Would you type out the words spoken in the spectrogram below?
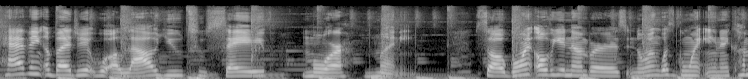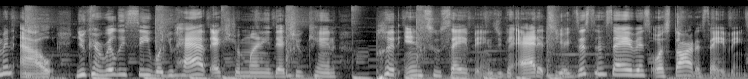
having a budget will allow you to save more money. So, going over your numbers, knowing what's going in and coming out, you can really see where you have extra money that you can put into savings. You can add it to your existing savings or start a savings.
